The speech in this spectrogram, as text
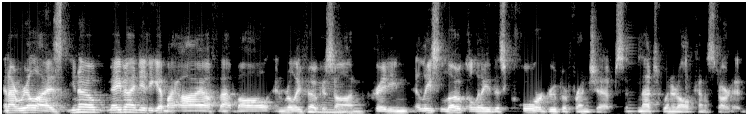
And I realized, you know, maybe I need to get my eye off that ball and really focus mm-hmm. on creating, at least locally, this core group of friendships. And that's when it all kind of started.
